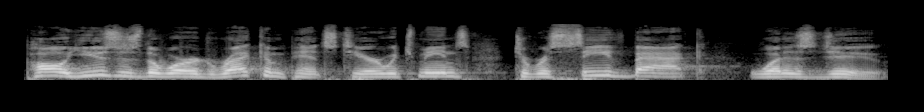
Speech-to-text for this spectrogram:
Paul uses the word recompensed here, which means to receive back what is due.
